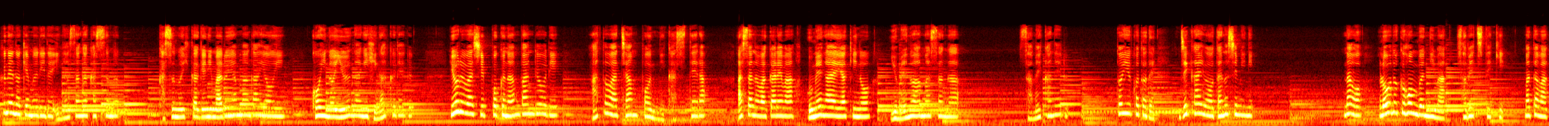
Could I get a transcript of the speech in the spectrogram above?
船の煙で稲佐がかすむ。かすむ日陰に丸山が酔い恋の夕なぎ日が暮れる。夜はしっぽく南蛮料理。あとはちゃんぽんにカステラ。朝の別れは梅ヶ谷焼きの夢の甘さが冷めかねる。ということで次回をお楽しみに。なお朗読本文には差別的。または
